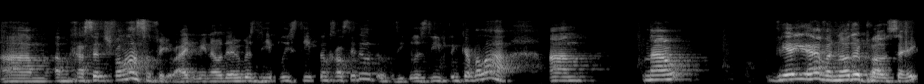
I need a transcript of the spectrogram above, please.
um, um, Hasidic philosophy, right? We know that he was deeply steeped in Chassidut, deeply steeped in Kabbalah. Um, now, there you have another posek,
